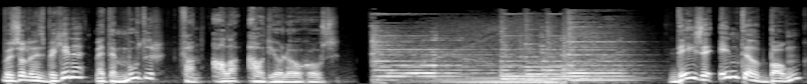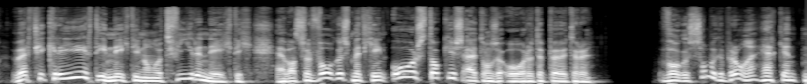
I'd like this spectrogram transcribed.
we zullen eens beginnen met de moeder van alle audiologo's. Deze Intel-bong werd gecreëerd in 1994 en was vervolgens met geen oorstokjes uit onze oren te peuteren. Volgens sommige bronnen herkent 90%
